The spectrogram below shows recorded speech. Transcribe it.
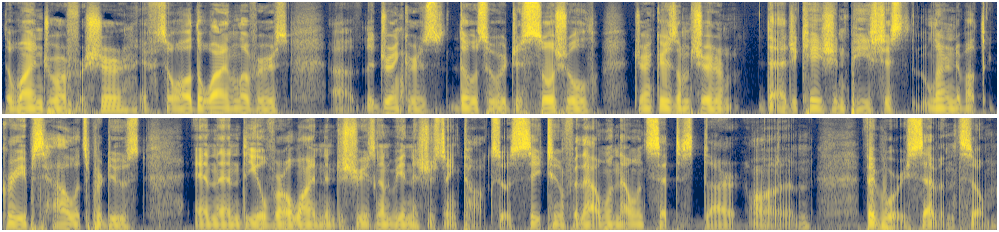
the wine drawer for sure. If so, all the wine lovers, uh, the drinkers, those who are just social drinkers, I'm sure the education piece just learned about the grapes, how it's produced, and then the overall wine industry is going to be an interesting talk. So stay tuned for that one. That one's set to start on February 7th. So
